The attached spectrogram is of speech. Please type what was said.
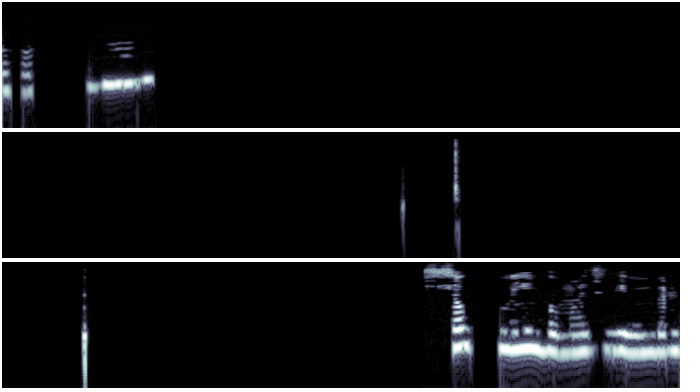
Mm-hmm. So clean, but mine's even better.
